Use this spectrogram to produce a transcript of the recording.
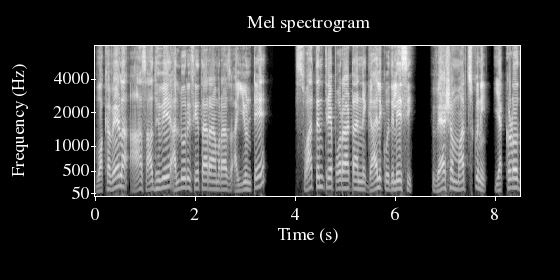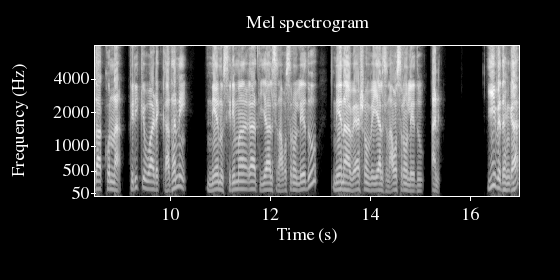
ఒకవేళ ఆ సాధువే అల్లూరి సీతారామరాజు అయ్యుంటే స్వాతంత్ర్య పోరాటాన్ని గాలి కొదిలేసి వేషం మార్చుకుని ఎక్కడో దాక్కున్న పిరికివాడి కథని నేను సినిమాగా తీయాల్సిన అవసరం లేదు నేనా వేషం వేయాల్సిన అవసరం లేదు అని. ఈ విధంగా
